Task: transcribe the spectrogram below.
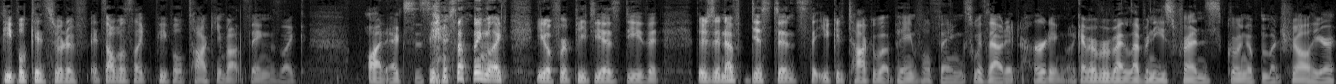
people can sort of. It's almost like people talking about things like on ecstasy or something like you know for PTSD that there's enough distance that you can talk about painful things without it hurting. Like I remember my Lebanese friends growing up in Montreal here,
